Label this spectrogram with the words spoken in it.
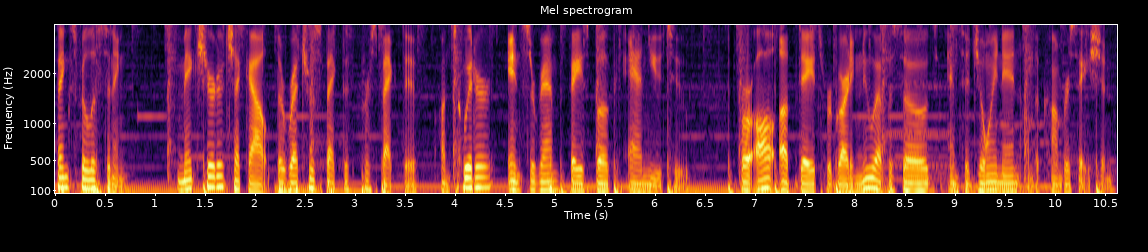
Thanks for listening. Make sure to check out the Retrospective Perspective on Twitter, Instagram, Facebook, and YouTube for all updates regarding new episodes and to join in on the conversation.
